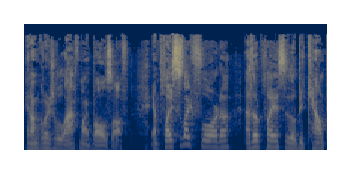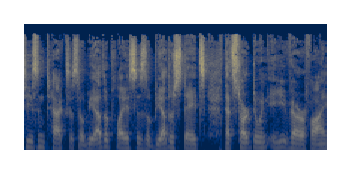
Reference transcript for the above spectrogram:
and I'm going to laugh my balls off. In places like Florida, other places, there'll be counties in Texas, there'll be other places, there'll be other states that start doing e-verify,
